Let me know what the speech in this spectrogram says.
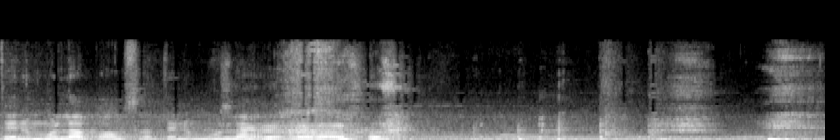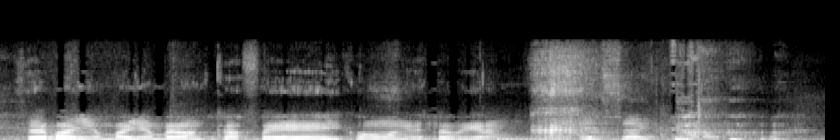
tenemos la pausa, tenemos la... pausa. vayan, vayan, beban café y coman y después Exacto.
